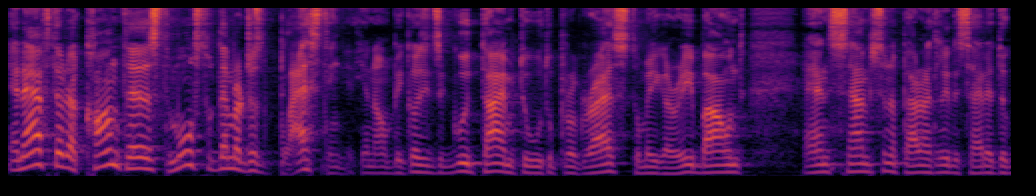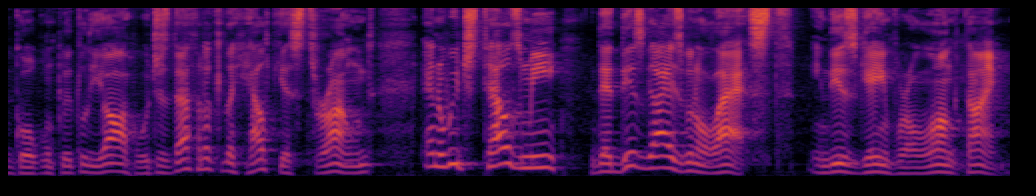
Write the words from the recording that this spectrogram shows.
And after a contest, most of them are just blasting it, you know, because it's a good time to, to progress, to make a rebound. And Samson apparently decided to go completely off, which is definitely the healthiest round, and which tells me that this guy is gonna last in this game for a long time.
